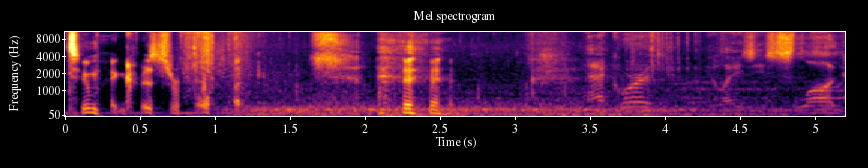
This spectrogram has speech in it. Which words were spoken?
to my Christopher Ackworth, you lazy slug.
